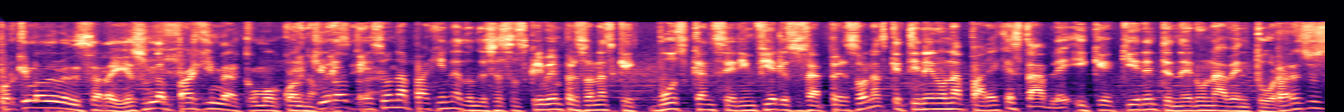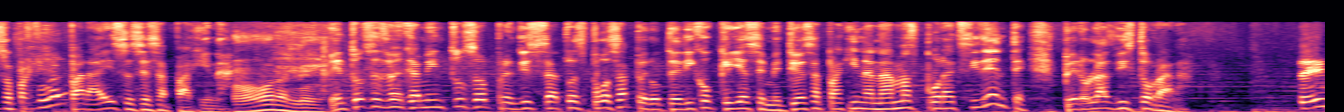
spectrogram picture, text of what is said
¿Por qué no debe de estar ahí? Es una página como cualquier No, es, otra. es una página donde se suscriben personas que buscan ser infieles, o sea, personas que tienen una pareja estable y que quieren tener una aventura. ¿Para eso es esa página? Para eso es esa página. Órale. Entonces, Benjamín, tú sorprendiste a tu esposa, pero te dijo que ella se metió a esa página nada más por accidente, pero la has visto rara. Sí,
